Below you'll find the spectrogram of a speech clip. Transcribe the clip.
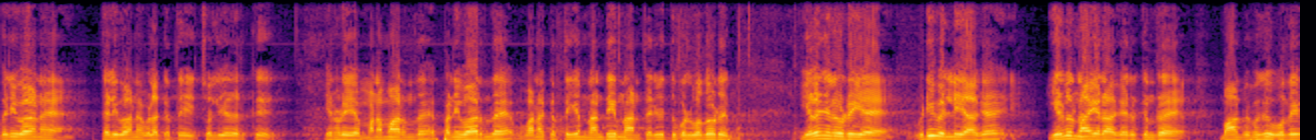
விரிவான தெளிவான விளக்கத்தை சொல்லியதற்கு என்னுடைய மனமார்ந்த பணிவார்ந்த வணக்கத்தையும் நன்றியும் நான் தெரிவித்துக் கொள்வதோடு இளைஞருடைய விடிவெள்ளியாக எழு ஞாயிறாக இருக்கின்ற மாண்புமிகு உதய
